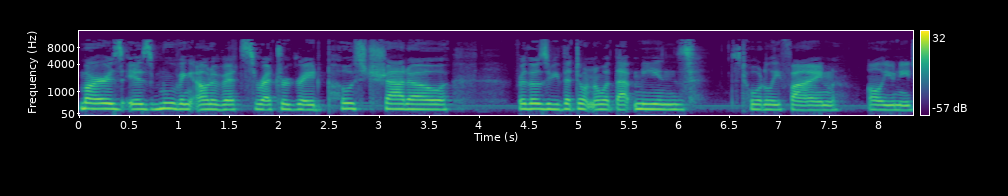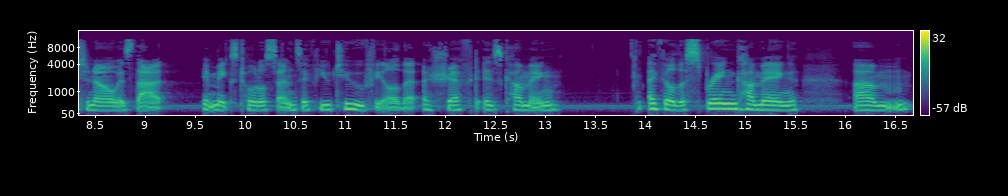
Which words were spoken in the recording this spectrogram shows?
Mars is moving out of its retrograde post shadow. For those of you that don't know what that means, it's totally fine all you need to know is that it makes total sense if you too feel that a shift is coming. I feel the spring coming. Um,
